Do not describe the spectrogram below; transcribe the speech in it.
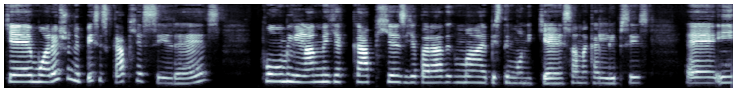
και μου αρέσουν επίσης κάποιες σειρές που μιλάνε για κάποιες, για παράδειγμα, επιστημονικές ανακαλύψεις ε, ή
